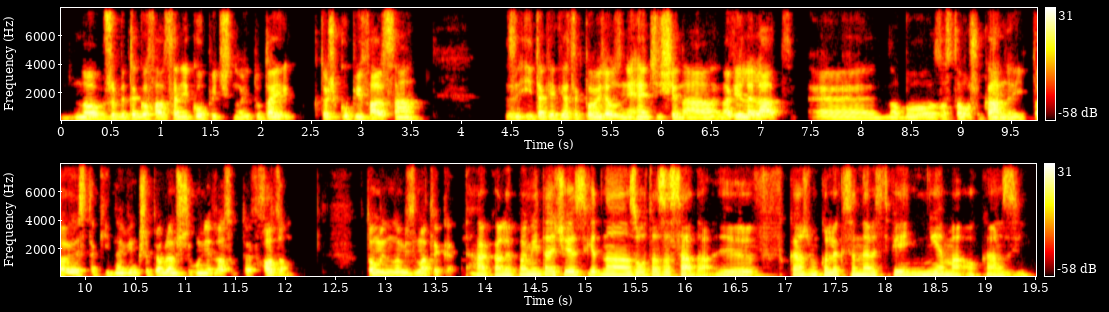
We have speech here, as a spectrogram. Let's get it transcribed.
no żeby tego falsa nie kupić. No i tutaj ktoś kupi falsa i tak jak Jacek powiedział, zniechęci się na, na wiele lat, e, no bo został oszukany. I to jest taki największy problem, szczególnie dla osób, które wchodzą w tą numizmatykę. Tak, ale pamiętajcie, jest jedna złota zasada. E, w każdym kolekcjonerstwie nie ma okazji.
